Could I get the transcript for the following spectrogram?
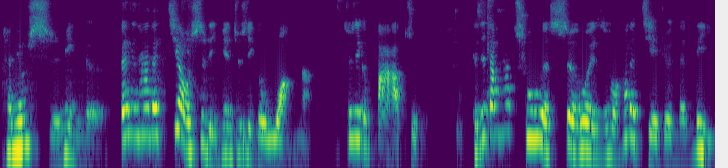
很有使命的。但是他在教室里面就是一个王啊，就是一个霸主。可是当他出了社会之后，他的解决能力、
